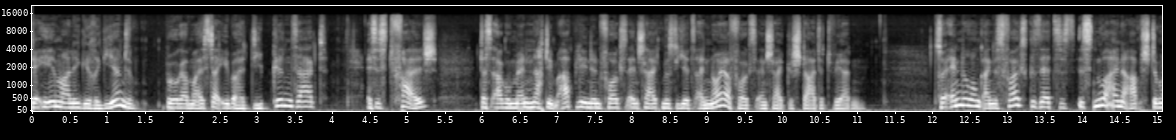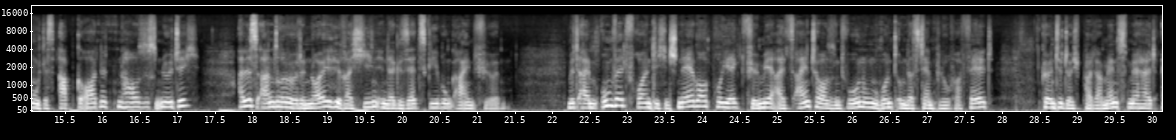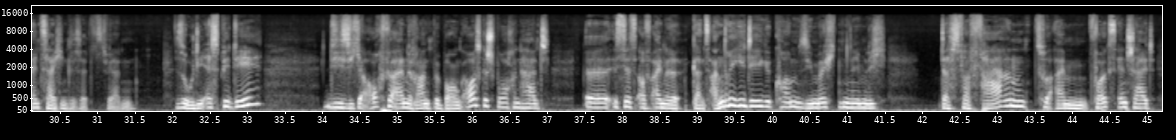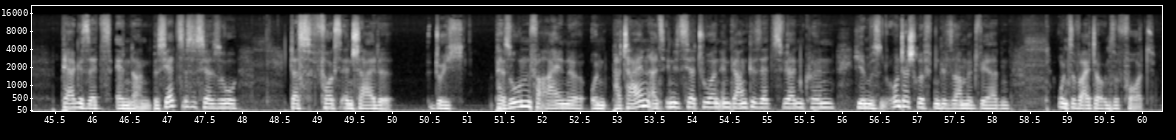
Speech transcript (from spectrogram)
Der ehemalige regierende Bürgermeister Eberhard Diebken sagt, es ist falsch, das Argument nach dem ablehnenden Volksentscheid müsse jetzt ein neuer Volksentscheid gestartet werden. Zur Änderung eines Volksgesetzes ist nur eine Abstimmung des Abgeordnetenhauses nötig. Alles andere würde neue Hierarchien in der Gesetzgebung einführen. Mit einem umweltfreundlichen Schnellbauprojekt für mehr als 1000 Wohnungen rund um das Tempelhofer Feld könnte durch Parlamentsmehrheit ein Zeichen gesetzt werden. So, die SPD, die sich ja auch für eine Randbebauung ausgesprochen hat, äh, ist jetzt auf eine ganz andere Idee gekommen. Sie möchten nämlich das Verfahren zu einem Volksentscheid per Gesetz ändern. Bis jetzt ist es ja so, dass Volksentscheide durch Personenvereine und Parteien als Initiatoren in Gang gesetzt werden können. Hier müssen Unterschriften gesammelt werden und so weiter und so fort.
